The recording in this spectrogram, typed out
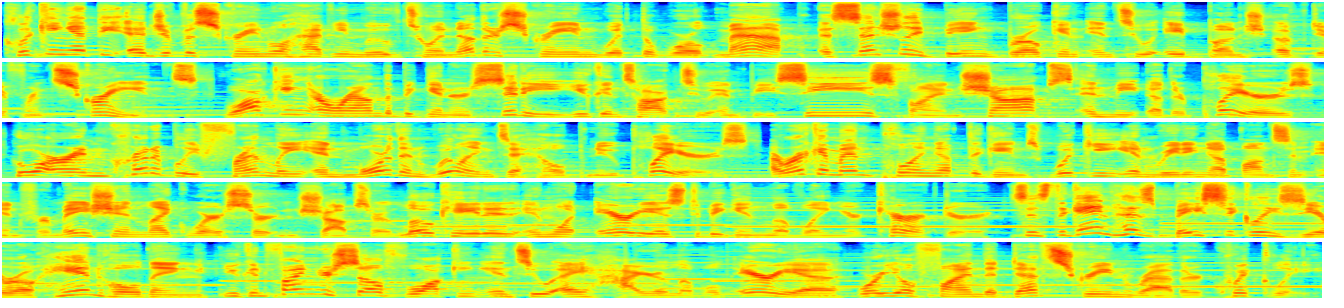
Clicking at the edge of a screen will have you move to another screen with the world map essentially being broken into a bunch of different screens. Walking around the beginner city, you can talk to NPCs, find shops, and meet other players who are incredibly friendly and more than willing to help new players. I recommend pulling up the game's wiki and reading up on some information like where certain shops are located and what areas to begin leveling your character. Since the game has basically zero handholding, you can find yourself walking into a higher level leveled area where you'll find the death screen rather quickly.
